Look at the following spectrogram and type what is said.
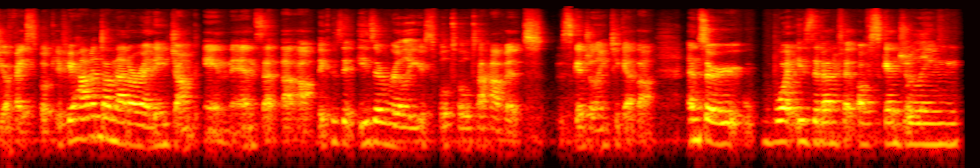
to your Facebook. If you haven't done that already, jump in and set that up because it is a really useful tool to have it scheduling together. And so, what is the benefit of scheduling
